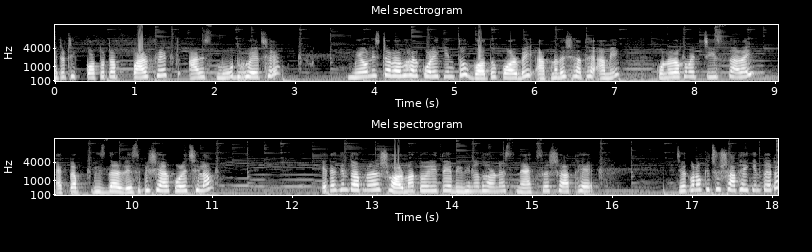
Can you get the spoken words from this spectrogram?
এটা ঠিক কতটা পারফেক্ট আর স্মুথ হয়েছে। মেয়নিজটা ব্যবহার করে কিন্তু গত পর্বেই আপনাদের সাথে আমি কোনো রকমের চিজ ছাড়াই একটা পিৎজার রেসিপি শেয়ার করেছিলাম। এটা কিন্তু আপনারা শর্মা তৈরিতে বিভিন্ন ধরনের স্ন্যাক্সের সাথে যে কোনো কিছুর সাথেই কিন্তু এটা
